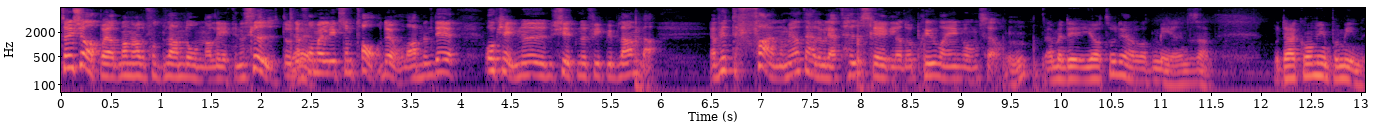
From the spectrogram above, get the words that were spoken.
Sen köper jag att man hade fått blanda om när leken är slut och det Ja, ja. får man liksom ta då va, men det, okej nu, shit nu fick vi blanda. Jag vet inte fan om jag inte hade velat husregla det och prova en gång så. Mm. Ja, men det, jag tror det hade varit mer intressant. Och där kommer vi in på min,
